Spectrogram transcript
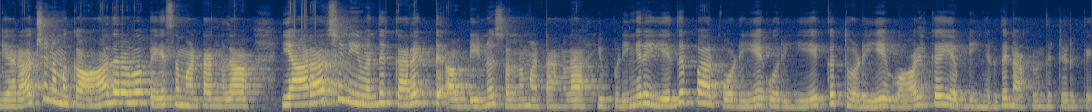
யாராச்சும் நமக்கு ஆதரவாக பேச மாட்டாங்களா? யாராச்சும் நீ வந்து கரெக்ட் அப்படின்னு சொல்ல மாட்டாங்களா? இப்படிங்கிற எதிர்பார்ப்போடையே ஒரு ஏக்கத்தோடையே வாழ்க்கை அப்படிங்கிறது நகர்ந்துட்டு இருக்கு.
